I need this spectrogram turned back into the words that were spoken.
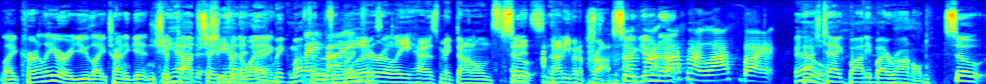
like currently, or are you like trying to get in She tip top had shape she for had the an wedding? egg McMuffin Wedding for bite. breakfast. Literally has McDonald's, So- and it's not even a prop. so you're My- not that's my last bite. Oh. Hashtag body by Ronald. so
